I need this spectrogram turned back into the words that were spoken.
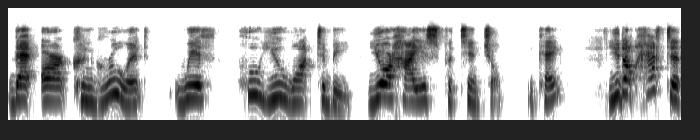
that are congruent with who you want to be your highest potential okay? You don't have to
